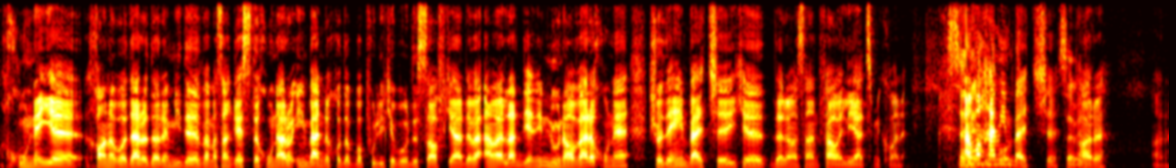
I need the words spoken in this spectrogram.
خونه خانواده رو داره میده و مثلا قسط خونه رو این بنده خدا با پولی که برده صاف کرده و عملا یعنی نوناور خونه شده این بچه ای که داره مثلا فعالیت می‌کنه. اما همین بچه. آره. آره.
